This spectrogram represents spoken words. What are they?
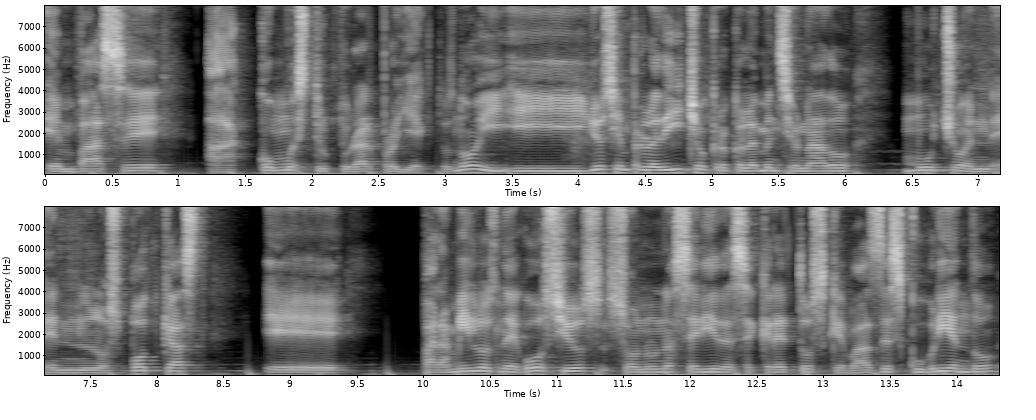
en base a cómo estructurar proyectos, ¿no? Y, yo siempre lo he dicho, creo que lo he mencionado mucho en, en los podcasts. Eh, para mí los negocios son una serie de secretos que vas descubriendo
